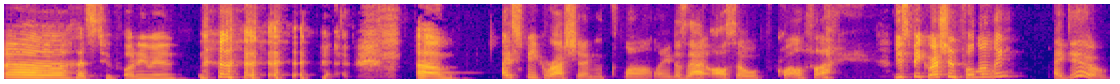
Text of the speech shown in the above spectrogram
oh, that's too funny, man. um, I speak Russian fluently. Does that also qualify? you speak Russian fluently? I do.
